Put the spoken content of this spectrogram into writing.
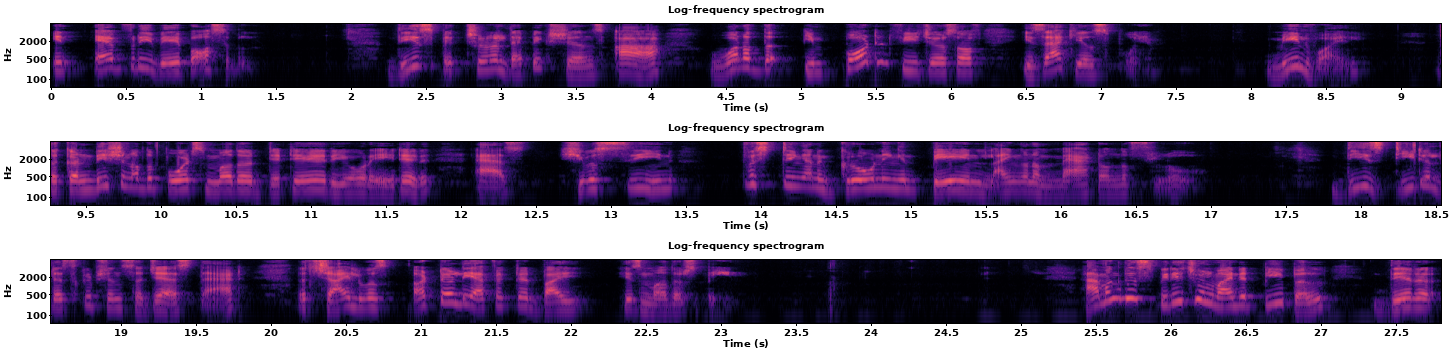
in every way possible. These pictorial depictions are one of the important features of Ezekiel's poem. Meanwhile, the condition of the poet's mother deteriorated as she was seen twisting and groaning in pain lying on a mat on the floor. These detailed descriptions suggest that the child was utterly affected by his mother's pain. Among these spiritual minded people, there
